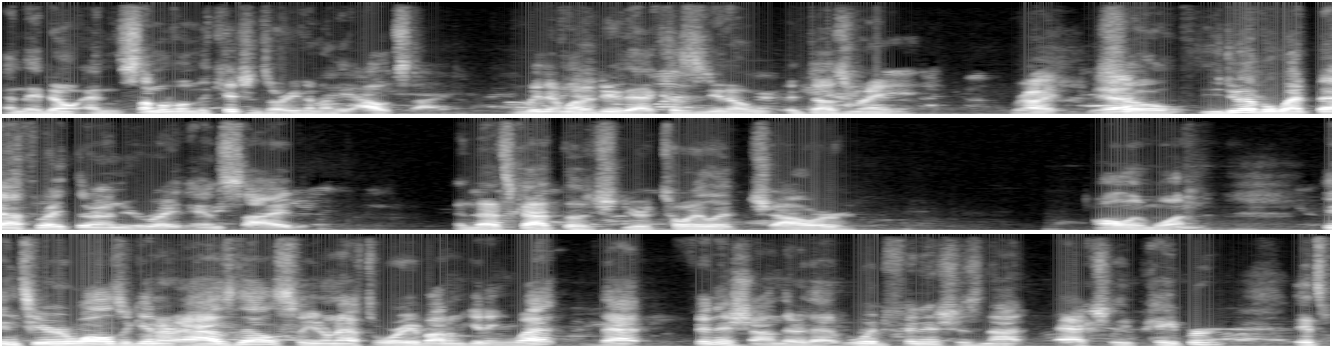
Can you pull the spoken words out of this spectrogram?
and they don't and some of them the kitchens are even on the outside and we didn't want to do that because you know it does rain Right. Yeah. so you do have a wet bath right there on your right hand side and that's got the your toilet shower all in one interior walls again are azdel so you don't have to worry about them getting wet. That finish on there that wood finish is not actually paper. It's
